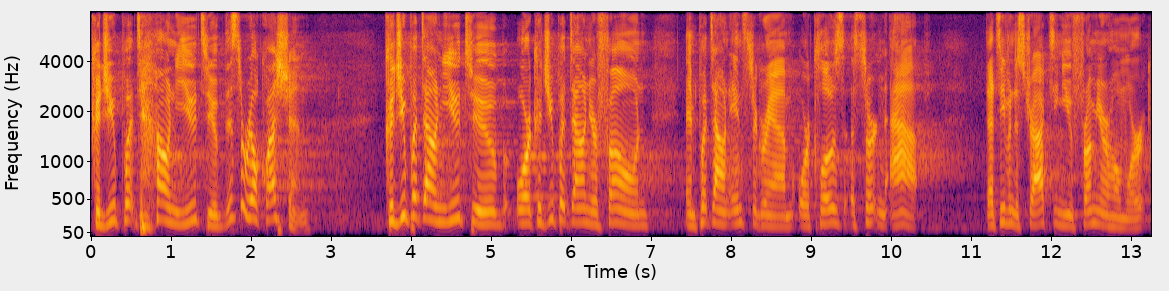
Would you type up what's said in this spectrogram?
could you put down YouTube? This is a real question. Could you put down YouTube or could you put down your phone and put down Instagram or close a certain app that's even distracting you from your homework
